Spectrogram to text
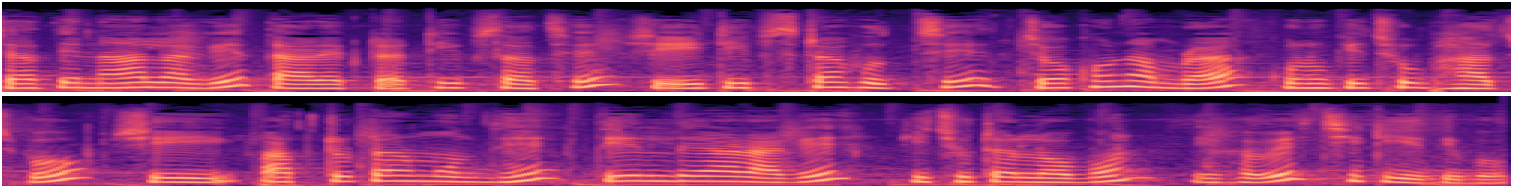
যাতে না লাগে, তার একটা টিপস আছে। সেই টিপসটা হচ্ছে, যখন আমরা কোনো কিছু ভাজবো, সেই পাত্রটার মধ্যে তেল দেওয়ার আগে কিছুটা লবণ এভাবে ছিটিয়ে দিব।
